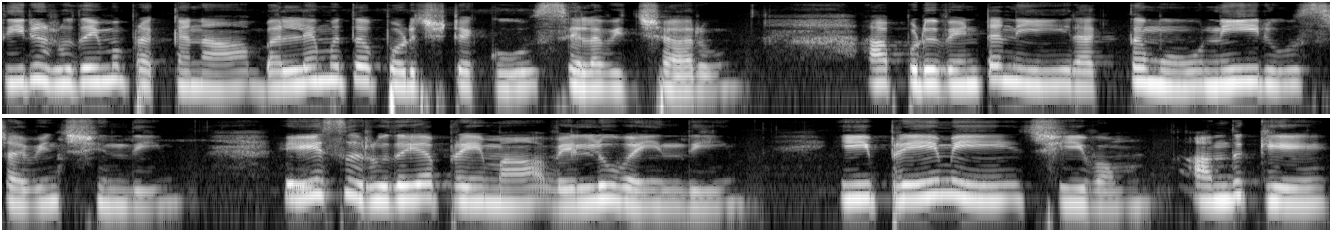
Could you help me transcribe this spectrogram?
తిరు హృదయము ప్రక్కన బల్లెముతో పొడుచుటకు సెలవిచ్చారు. అప్పుడు వెంటనే రక్తము నీరు స్రవించింది. యేసు హృదయ ప్రేమ వెల్లువైంది. ఈ ప్రేమే జీవం. అందుకే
